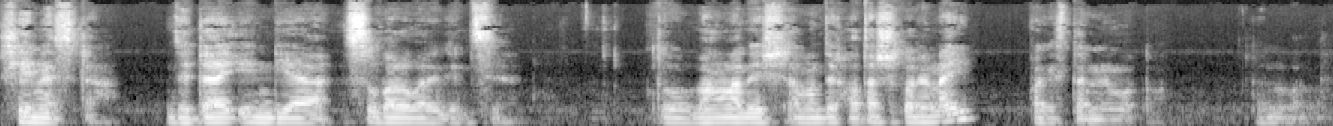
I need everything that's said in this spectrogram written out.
সেই ম্যাচটা যেটা ইন্ডিয়া সুপার ওভারে জিতছে। তো বাংলাদেশ আমাদের হতাশ করে নাই, পাকিস্তানের মতো। ধন্যবাদ।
